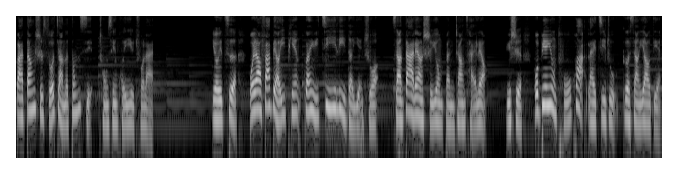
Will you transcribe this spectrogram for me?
把当时所讲的东西重新回忆出来。有一次，我要发表一篇关于记忆力的演说，想大量使用本章材料，于是我便用图画来记住各项要点。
